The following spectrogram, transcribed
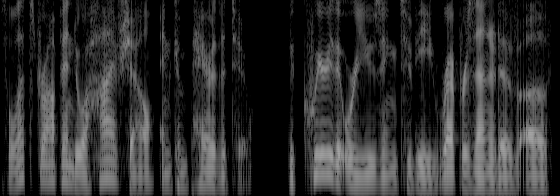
So let's drop into a Hive shell and compare the two. The query that we're using to be representative of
